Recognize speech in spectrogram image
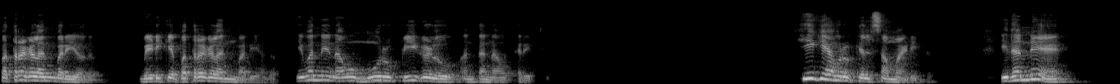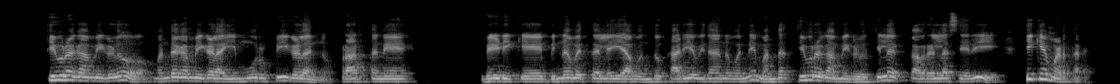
ಪತ್ರಗಳನ್ನು ಬರೆಯೋದು. ಬೇಡಿಕೆ ಪತ್ರಗಳನ್ನು ಬರೆಯೋದು ಇವನ್ನೇ ನಾವು ಮೂರು ಪಿಗಳು ಅಂತ ನಾವು ಕರಿತೀವಿ. ಹೀಗೆ ಅವರು ಕೆಲಸ ಮಾಡಿದ್ದು. ಇದನ್ನೇ ತೀವ್ರಗಾಮಿಗಳು, ಮಂದಗಾಮಿಗಳ ಈ ಮೂರು ಪಿಗಳನ್ನು ಪ್ರಾರ್ಥನೆ, ಬೇಡಿಕೆ, ಭಿನ್ನವೆತ್ತಲೆಯ ಒಂದು ಕಾರ್ಯವಿಧಾನವನ್ನೇ ಮಂದ ತೀವ್ರಗಾಮಿಗಳು, ತಿಲಕ್ ಅವರೆಲ್ಲ ಸೇರಿ ಟೀಕೆ ಮಾಡ್ತಾರೆ.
